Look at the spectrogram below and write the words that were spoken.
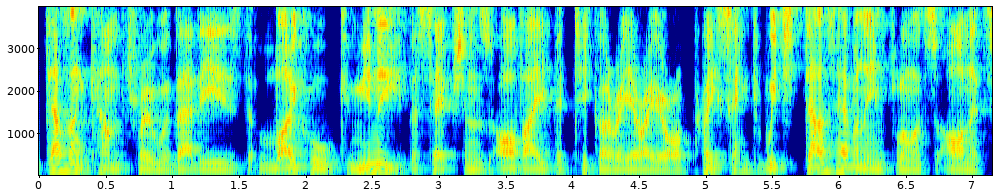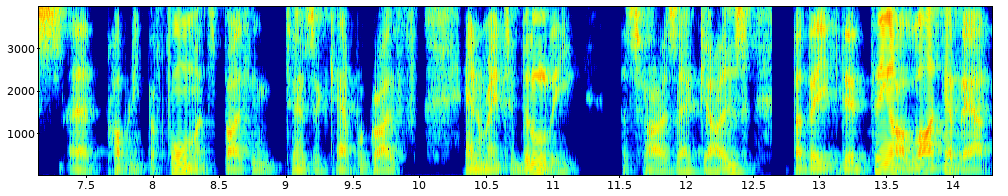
doesn't come through with that is local community perceptions of a particular area or precinct, which does have an influence on its uh, property performance, both in terms of capital growth and rentability, as far as that goes. But the, the thing I like about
